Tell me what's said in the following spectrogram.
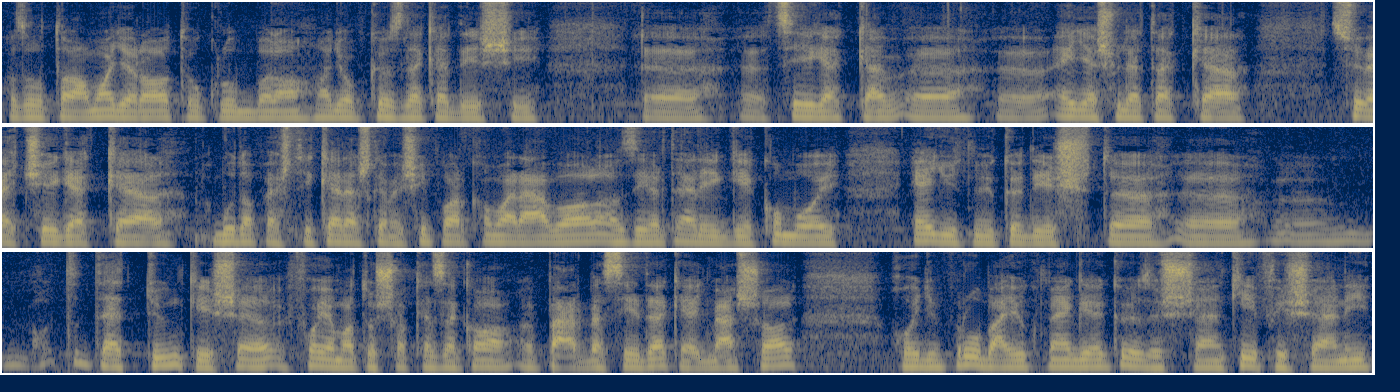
azóta a Magyar Autóklubbal, a nagyobb közlekedési cégekkel, egyesületekkel, szövetségekkel, a Budapesti Kereskedelmi Iparkamarával azért eléggé komoly együttműködést tettünk, és folyamatosak ezek a párbeszédek egymással, hogy próbáljuk meg közösen képviselni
